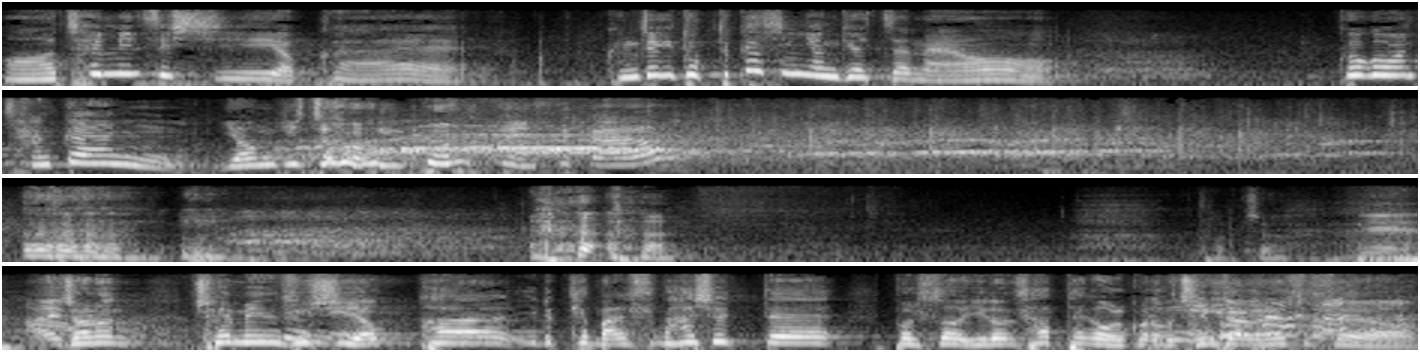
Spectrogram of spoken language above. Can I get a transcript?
아, 최민수 씨 역할. 굉장히 독특하신 연기였잖아요. 그건 잠깐 연기 좀 볼 수 있을까요? 덥죠? 아니 저는 최민수 씨 네네. 역할 이렇게 말씀하실 때 벌써 이런 사태가 올 거라고 짐작을 했었어요.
